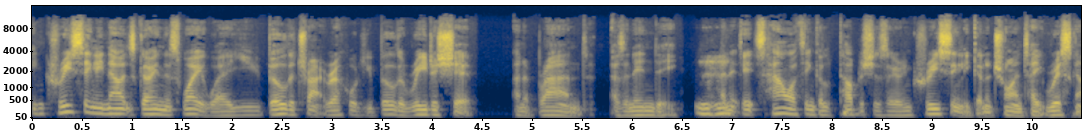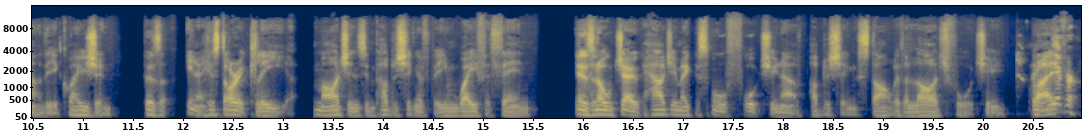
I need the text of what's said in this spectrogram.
increasingly now it's going this way, where you build a track record, you build a readership, and a brand as an indie. Mm-hmm. And it's how I think publishers are increasingly going to try and take risk out of the equation because, you know, historically margins in publishing have been wafer thin. There's an old joke. How do you make a small fortune out of publishing? Start with a large fortune, right? I never,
